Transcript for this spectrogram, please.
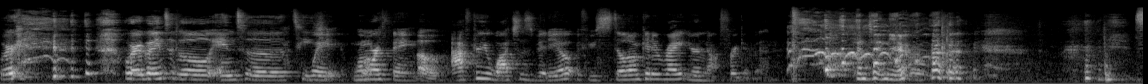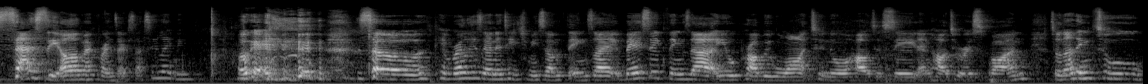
We're we're going to go into teaching. Wait, one more thing. Oh, after you watch this video, if you still don't get it right, you're not forgiven. Continue. sassy. All of my friends are sassy like me. Okay, so Kimberly's gonna teach me some things, like basic things that you probably want to know how to say it and how to respond. So nothing too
